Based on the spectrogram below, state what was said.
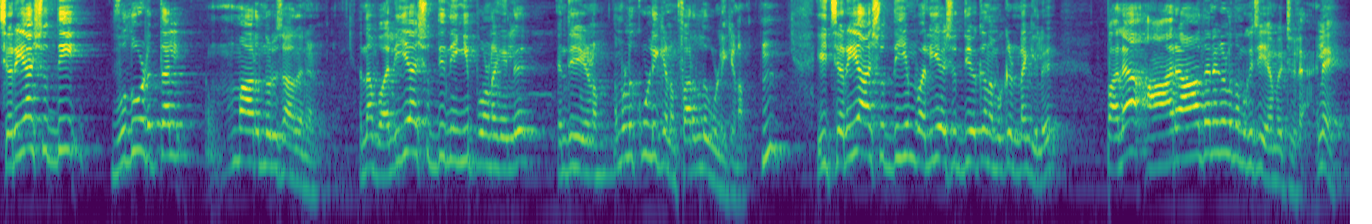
ചെറിയ അശുദ്ധി വുതു എടുത്താൽ മാറുന്നൊരു സാധനമാണ്. എന്നാൽ വലിയ അശുദ്ധി നീങ്ങിപ്പോണെങ്കിൽ എന്ത് ചെയ്യണം? നമ്മൾ കുളിക്കണം ഫർദ് കുളിക്കണം. ഈ ചെറിയ അശുദ്ധിയും വലിയ അശുദ്ധിയും ഒക്കെ നമുക്കുണ്ടെങ്കിൽ പല ആരാധനകളും നമുക്ക് ചെയ്യാൻ പറ്റില്ല അല്ലേ?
